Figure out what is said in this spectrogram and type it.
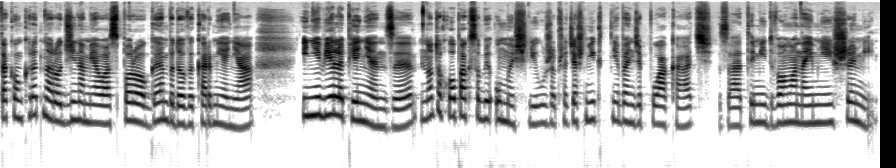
Ta konkretna rodzina miała sporo gęb do wykarmienia, i niewiele pieniędzy, no to chłopak sobie umyślił, że przecież nikt nie będzie płakać za tymi dwoma najmniejszymi.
